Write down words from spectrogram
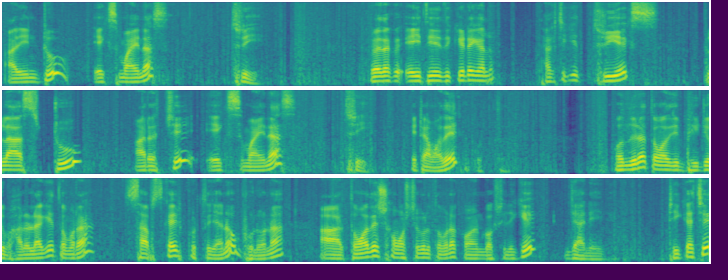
R into x minus three এবার দেখো এই থ্রি কেটে গেল। থাকছে কি থ্রি এক্স প্লাস টু আর হচ্ছে এক্স মাইনাস থ্রি এটা আমাদের উত্তর। বন্ধুরা, তোমাদের ভিডিও ভালো লাগে, তোমরা সাবস্ক্রাইব করতে জানো ভুলো না। আর তোমাদের সমস্যাগুলো তোমরা কমেন্ট বক্সে লিখে জানিয়ে ঠিক আছে?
